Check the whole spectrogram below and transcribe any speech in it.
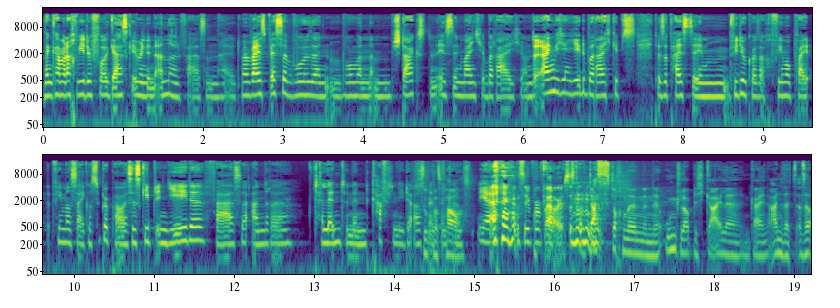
dann kann man auch wieder voll Gas geben in den anderen Phasen halt. Man weiß besser, wo, sein, wo man am stärksten ist in manche Bereiche. Und eigentlich in jedem Bereich gibt es, deshalb heißt der im Videokurs auch Female, Female Cycle Superpowers. Es gibt in jeder Phase andere Talente, einen Kraften, die du ausnutzen Superpowers. kannst. Ja, Superpowers. Okay. Das ist doch ein eine unglaublich geile, geilen Ansatz. Also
